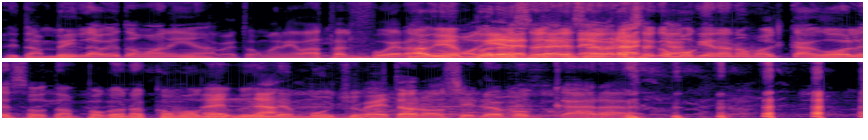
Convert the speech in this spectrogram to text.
Y también la La Betomanía. Betomanía va a estar fuera. Está bien, como pero ese, ese, ese como quiera no marca goles, o tampoco no es como No que pierde mucho. Beto no sirve por un cara.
